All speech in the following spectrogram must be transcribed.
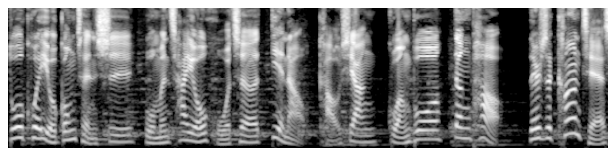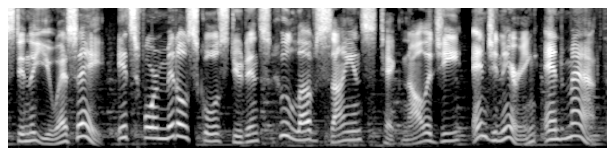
多亏有工程师，我们才有火车、电脑、烤箱、广播、灯泡。There's a contest in the USA. It's for middle school students who love science, technology, engineering, and math.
